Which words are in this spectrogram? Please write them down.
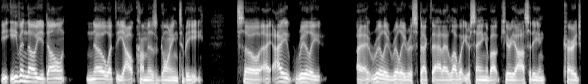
even though you don't know what the outcome is going to be. So I, I really, I really, really respect that. I love what you're saying about curiosity and courage.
